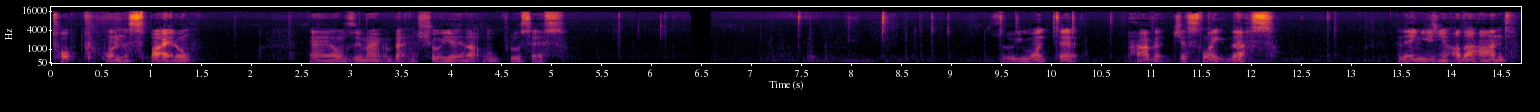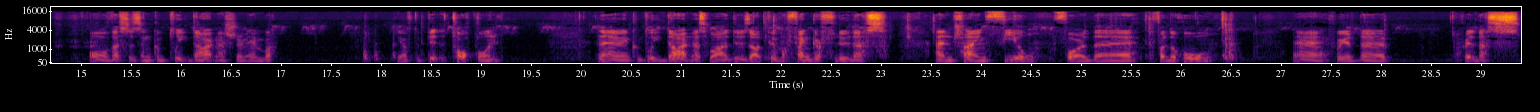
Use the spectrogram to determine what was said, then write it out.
top on the spiral. Uh, I'll zoom out a bit and show you that whole process You want to have it just like this. And then using your other hand, all this is in complete darkness remember. You have to put the top on. Now in complete darkness what I do is I put my finger through this and try and feel for the for the hole uh, where the where this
